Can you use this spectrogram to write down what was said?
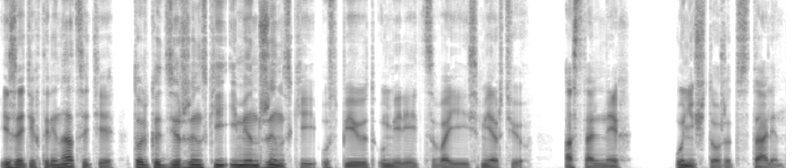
Из этих 13 только Дзержинский и Менжинский успеют умереть своей смертью. Остальных уничтожит Сталин.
